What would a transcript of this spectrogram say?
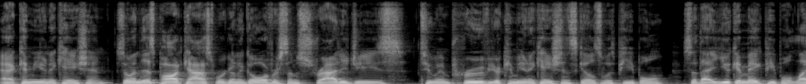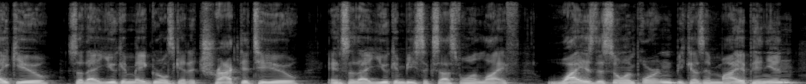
at communication. So, in this podcast, we're going to go over some strategies to improve your communication skills with people so that you can make people like you, so that you can make girls get attracted to you, and so that you can be successful in life. Why is this so important? Because, in my opinion,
